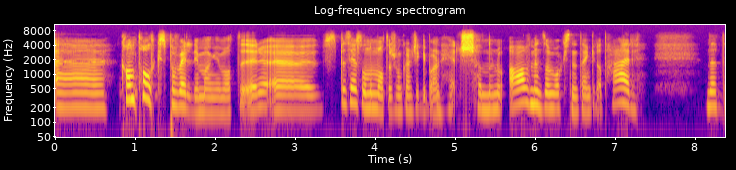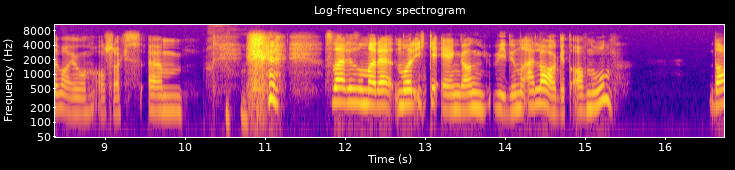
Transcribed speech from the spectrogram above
Eh, kan tolkes på veldig mange måter. Eh, spesielt sånne måter som kanskje ikke barn helt skjønner noe av, men som voksne tenker at her Dette var jo all slags. Um, så det er litt sånn derre Når ikke engang videoene er laget av noen, da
